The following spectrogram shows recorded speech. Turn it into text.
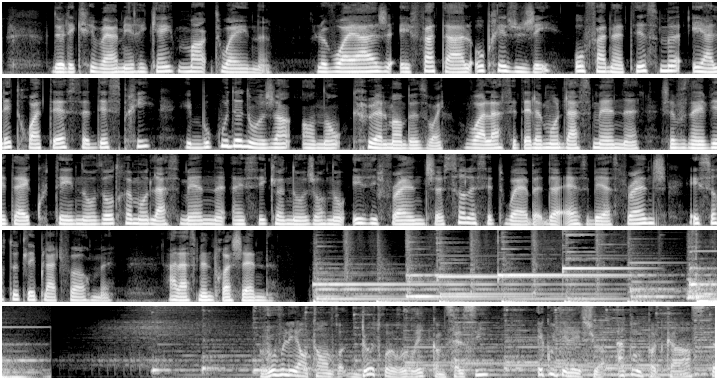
de l'écrivain américain Mark Twain. Le voyage est fatal aux préjugés, au fanatisme et à l'étroitesse d'esprit beaucoup de nos gens en ont cruellement besoin. Voilà, c'était le mot de la semaine. Je vous invite à écouter nos autres mots de la semaine ainsi que nos journaux Easy French sur le site web de SBS French et sur toutes les plateformes. À la semaine prochaine. Vous voulez entendre d'autres rubriques comme celle-ci? Écoutez-les sur Apple Podcasts,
